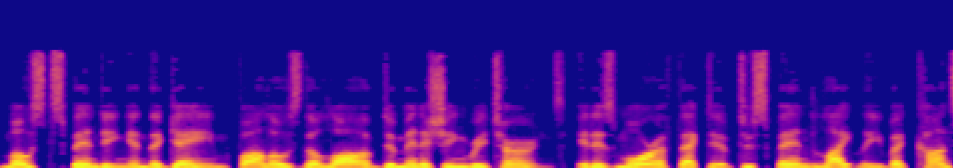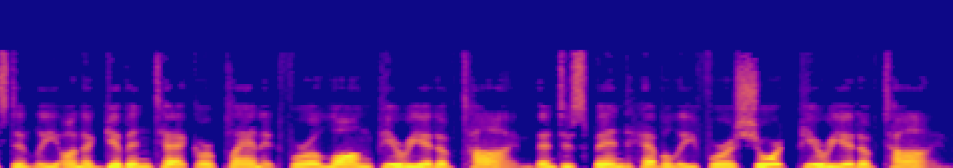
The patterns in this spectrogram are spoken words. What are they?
Most spending in the game follows the law of diminishing returns, it is more effective to spend lightly but constantly on a given tech or planet for a long period of time than to spend heavily for a short period of time.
